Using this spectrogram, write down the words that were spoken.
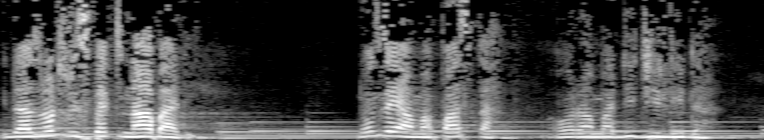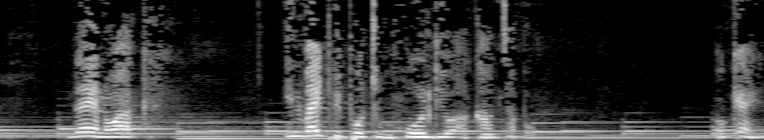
It does not respect nobody. Don't say I'm a pastor or I'm a DG leader. Then work. Invite people to hold you accountable. Okay?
